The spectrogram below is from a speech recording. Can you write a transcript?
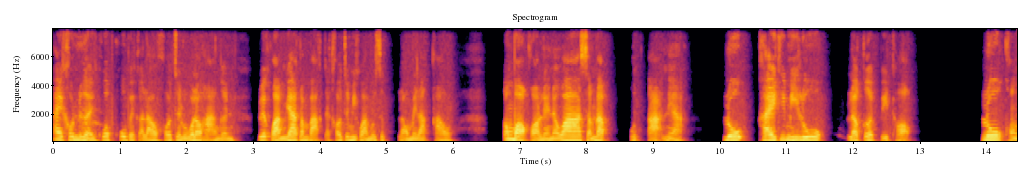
ให้เขาเหนื่อยควบคู่ไปกับเรา เขาจะรู้ว่าเราหาเงิน ด้วยความยากลำบาก แต่เขาจะมีความรู้สึกเราไม่รักเขา ต้องบอกก่อนเลยนะว่าสำหรับอุตตะเนี่ย ลูกใครที่มีลูกแล้วเกิดปีเถาะลูกของ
